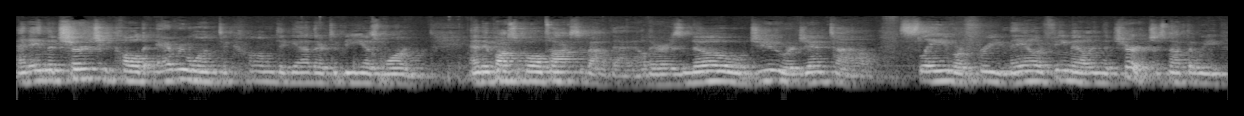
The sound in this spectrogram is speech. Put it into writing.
And in the church, he called everyone to come together to be as one. And the Apostle Paul talks about that, how there is no Jew or Gentile, slave or free, male or female in the church. It's not that we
